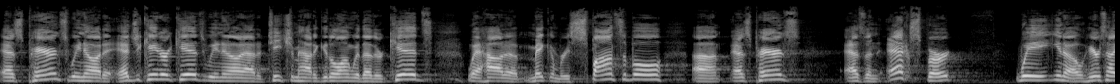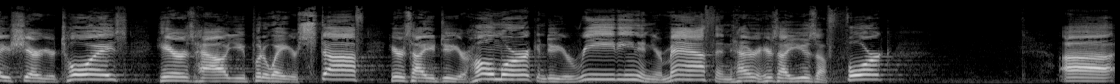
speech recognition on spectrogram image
as parents, we know how to educate our kids. We know how to teach them how to get along with other kids, how to make them responsible. Uh, as parents, as an expert, we, you know, here's how you share your toys. Here's how you put away your stuff. Here's how you do your homework and do your reading and your math. And how, here's how you use a fork uh,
